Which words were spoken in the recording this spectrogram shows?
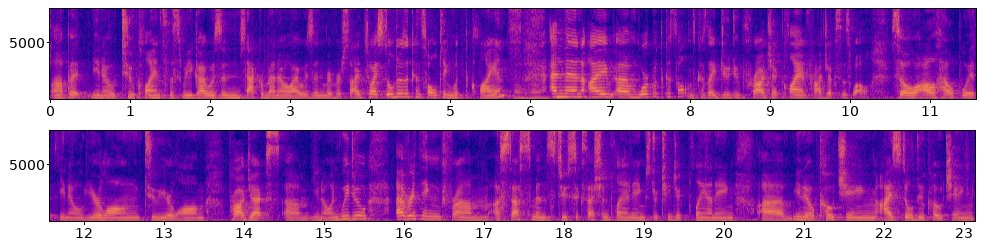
up at you know two clients this week. I was in Sacramento. I was in Riverside. So I still do the consulting with the clients, Uh-huh. and then I um, work with the consultants because I do do project client projects as well. So I'll help with you know year long, two year long projects. Um, you know, and we do everything from assessments to succession planning, strategic planning. Um, you know, coaching. I still do coaching.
